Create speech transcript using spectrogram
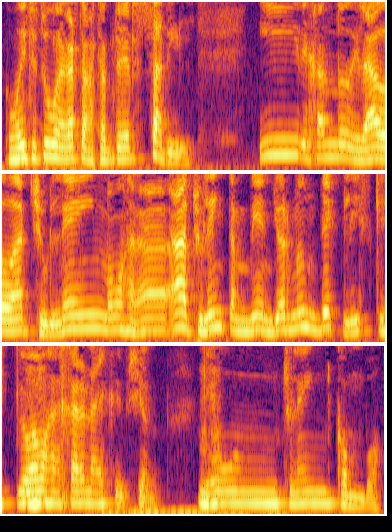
Como dices tú, una carta bastante versátil. Y dejando de lado a Chulain, vamos a dar... Ah, Chulain también. Yo armé un decklist que lo vamos a dejar en la descripción. Que es un Chulain combo.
